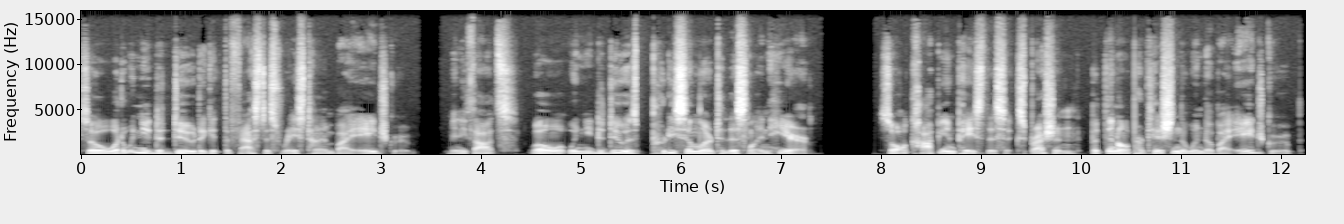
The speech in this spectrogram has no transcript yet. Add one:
So what do we need to do to get the fastest race time by age group? Any thoughts? Well, what we need to do is pretty similar to this line here. So I'll copy and paste this expression, but then I'll partition the window by age group,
